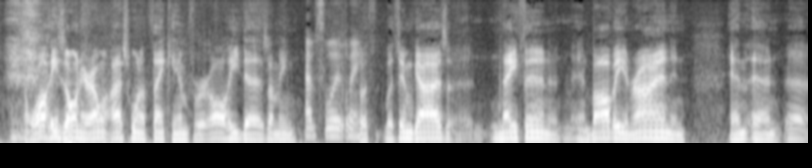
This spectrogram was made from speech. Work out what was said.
While he's on here, I, want, I just want to thank him for all he does. I mean, Absolutely. with with them guys, uh, Nathan and, and Bobby and Ryan and and and uh,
